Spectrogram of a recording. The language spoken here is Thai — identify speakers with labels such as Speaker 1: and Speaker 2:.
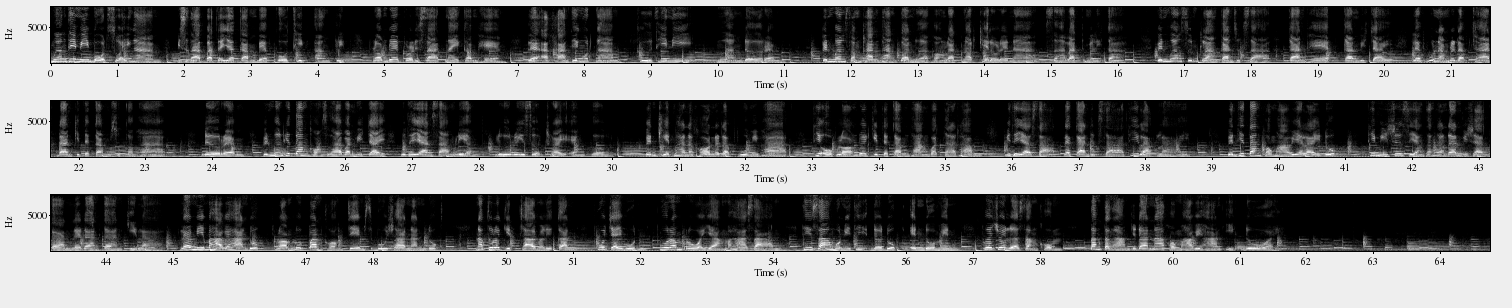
Speaker 1: เมืองที่มีโบสถ์สวยงาม มีสถาปัตยกรรมแบบโกธิกอังกฤษ พร้อมด้วยประวัติศาสตร์ในกำแพง และอาคารที่งดงาม คือที่นี่เมืองเดอแรม เป็นเมืองสำคัญทางตอนเหนือของรัฐนอร์ทแคโรไลนาสหรัฐอเมริกา เป็นเมืองศูนย์กลางการศึกษา การแพทย์ การวิจัย และผู้นำระดับชาติด้านกิจกรรมสุขภาพเดอแรม เป็นเมืองที่ตั้งของสถาบันวิจัย อุทยานสามเหลี่ยม หรือ Research Triangle เป็นเขตมหานครระดับภูมิภาค ที่โอบล้อมด้วยกิจกรรมทางวัฒนธรรม วิทยาศาสตร์ และการศึกษาที่หลากหลาย เป็นที่ตั้งของมหาวิทยาลัยดุกที่มีชื่อเสียงทั้งทางด้านวิชาการและด้านการกีฬา และมีมหาวิหารดุกพร้อมรูปปั้นของเจมส์บูชานันดุกนักธุรกิจชาวอเมริกัน ผู้ใจบุญ ผู้ร่ำรวยอย่างมหาศาล ที่สร้างมูลนิธิเดอะดุกเอนโดเมนต์ เพื่อช่วยเหลือสังคมตั้งต่างานอยู่ด้านหน้าของมหาวิหารอีกด้วย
